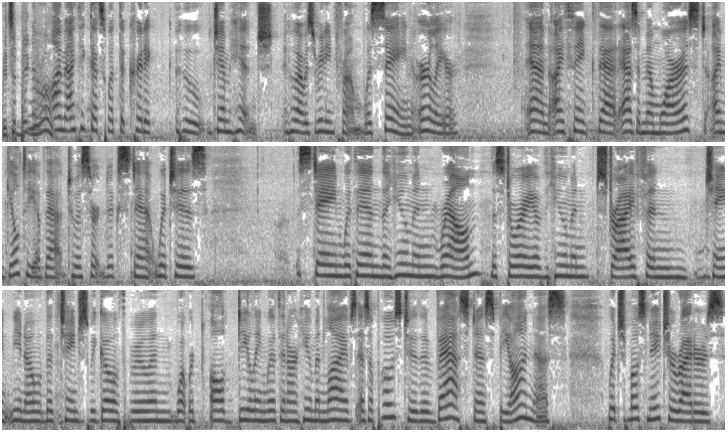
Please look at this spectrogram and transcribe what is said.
it's a big no, world. I, mean, I think that's what the critic who Jim Hinch, who I was reading from, was saying earlier. And I think that as a memoirist, I'm guilty of that to a certain extent, which is staying within the human realm, the story of human strife and change, you know, the changes we go through and what we're all dealing with in our human lives, as opposed to the vastness beyond us, which most nature writers,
